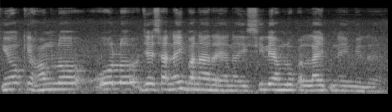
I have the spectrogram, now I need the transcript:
क्योंकि हम लोग, वो लोग जैसा नहीं बना रहे हैं ना, इसीलिए हम लोग का लाइव नहीं मिल रहा है।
